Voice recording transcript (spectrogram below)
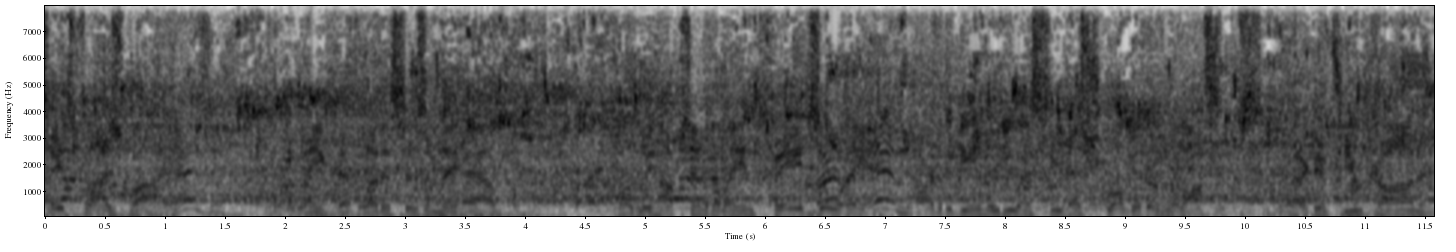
Tate flies by. Has it. Length, athleticism they have. Mobley hops into the lane, fades away, and part of the game where USC has struggled in the losses. Yeah, against UConn and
